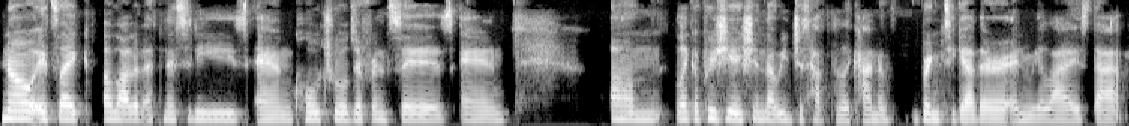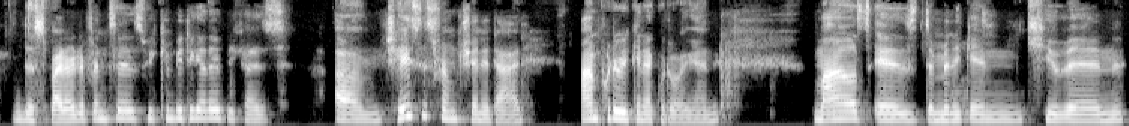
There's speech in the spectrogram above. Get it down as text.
No, it's like a lot of ethnicities and cultural differences and um like appreciation that we just have to like kind of bring together and realize that despite our differences, we can be together because um Chase is from Trinidad. I'm Puerto Rican Ecuadorian. Miles is Dominican, Cuban,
